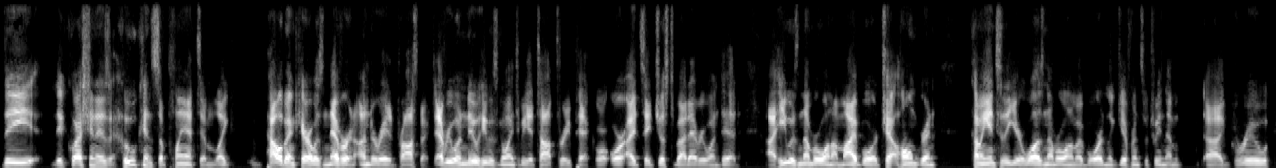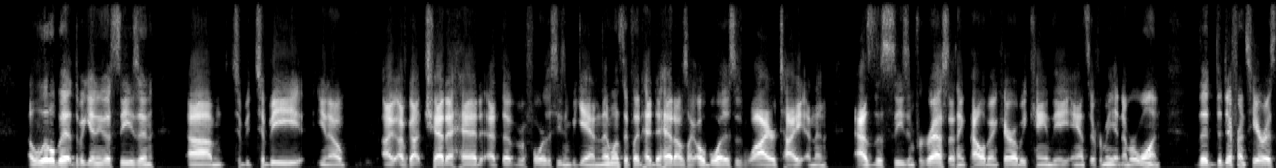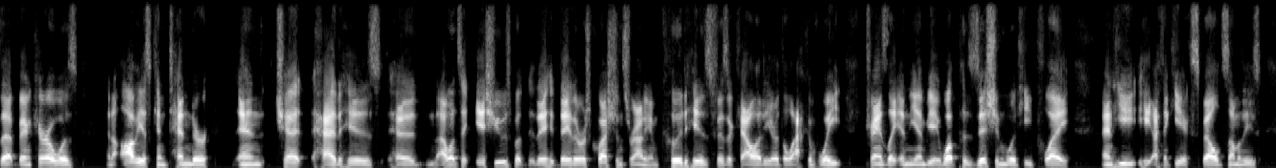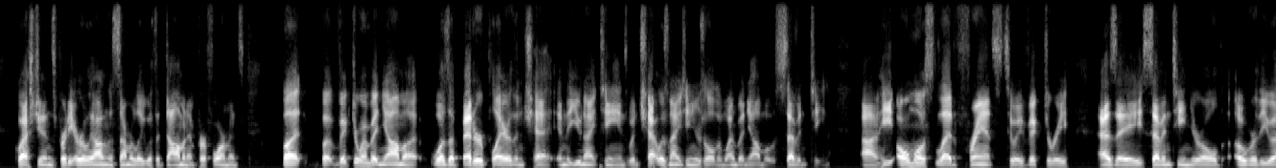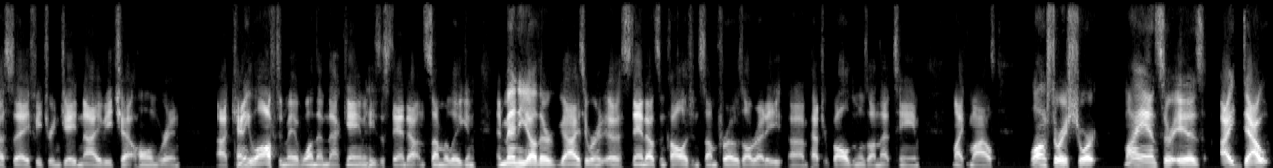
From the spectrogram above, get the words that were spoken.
The the question is who can supplant him? Like Paolo Banchero was never an underrated prospect. Everyone knew he was going to be a top three pick, or, or I'd say just about everyone did. Uh, he was number one on my board. Chet Holmgren coming into the year was number one on my board, and the difference between them uh, grew a little bit at the beginning of the season um, to be to be you know I, have got Chet ahead at the before the season began, and then once they played head to head, I was like, oh boy, this is wire tight. And then as the season progressed, I think Paolo Banchero became the answer for me at number one. The the difference here is that Banchero was an obvious contender. And Chet had his had I wouldn't say issues, but they, they there was questions surrounding him. Could his physicality or the lack of weight translate in the NBA? What position would he play? And he he I think he expelled some of these questions pretty early on in the summer league with a dominant performance. But but Victor Wembanyama was a better player than Chet in the U19s when Chet was 19 years old and Wembanyama was 17. Uh, he almost led France to a victory as a 17 year old over the USA, featuring Jaden Ivey, Chet Holmgren. Uh, Kenny Lofton may have won them that game, and he's a standout in summer league, and and many other guys who were uh, standouts in college and some pros already. Um, Patrick Baldwin was on that team, Mike Miles. Long story short, my answer is I doubt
